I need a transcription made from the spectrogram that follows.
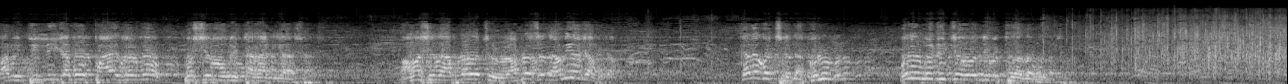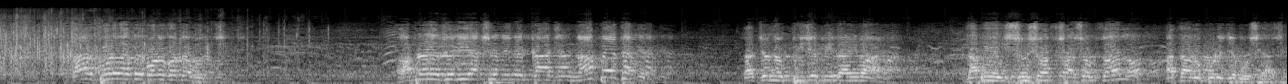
আমি দিল্লি যাব, পায়ে ধরবো, পশ্চিমবঙ্গের টাকা নিয়ে আসা আমার সাথে আপনারাও চলুন, আপনার সাথে আমিও যাব। কেন করছেন না? করুন। বলুন মিটিং চক্রবর্তী মিথ্যে কথা বলছি। তারপরে এত বড় কথা বলছি। আপনারা যদি একশো দিনের কাজ না পেয়ে থাকেন, তার জন্য বিজেপি দায়ী নয়। দাবি এই শোষক শাসক দল আর তার উপরে যে বসে আছে।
